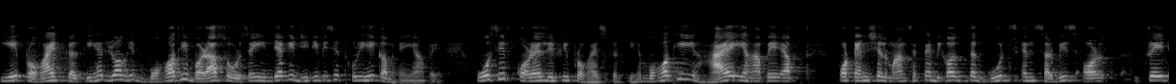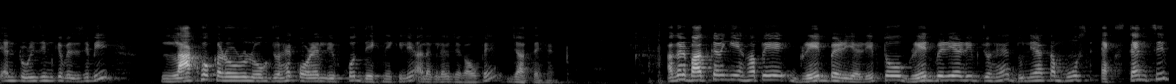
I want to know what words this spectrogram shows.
ये प्रोवाइड करती है, जो बहुत ही बड़ा सोर्स है। इंडिया की जीडीपी से थोड़ी ही कम है यहाँ पे। वो सिर्फ़ कोरल रीफ ही प्रोवाइड करती है। बहुत ही हाई यहाँ पे आप पोटेंशियल मान सकते हैं because the goods and service और ट्रेड एंड टूरिज़्म की वजह से भी लाखों करोड़ों लोग जो है कोरल रीफ को देखने के लिए अलग अलग जगहों पे जाते हैं। अगर बात करेंगे यहाँ पे ग्रेट बैरियर रीफ तो ग्रेट बैरियर रीफ जो है दुनिया का मोस्ट एक्सटेंसिव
